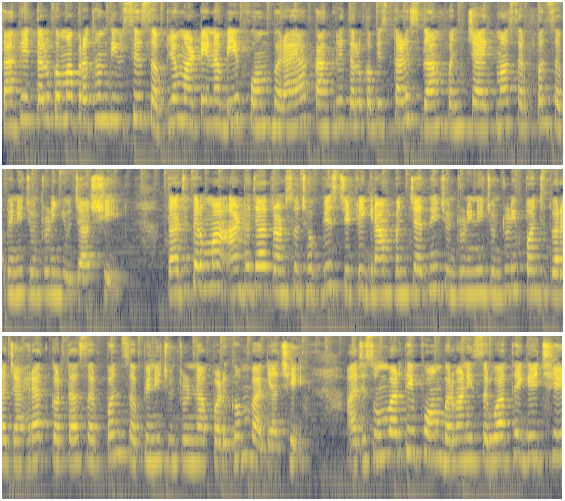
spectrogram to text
કાંકરેજ તાલુકામાં પ્રથમ દિવસે સભ્ય માટેના બે ફોર્મ ભરાયા. કાંકરેજ તાલુકા પિસ્તાળીસ ગ્રામ પંચાયતમાં સરપંચ સભ્યની ચૂંટણી યોજાશે. તાજેતરમાં આઠ હજાર ત્રણસો છવ્વીસ જેટલી ગ્રામ પંચાયતની ચૂંટણીની ચૂંટણી પંચ દ્વારા જાહેરાત કરતા સરપંચ સભ્યની ચૂંટણીના પડઘમ વાગ્યા છે. આજે સોમવારથી ફોર્મ ભરવાની શરૂઆત થઈ ગઈ છે,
